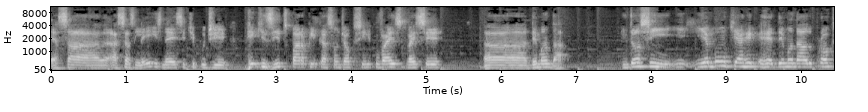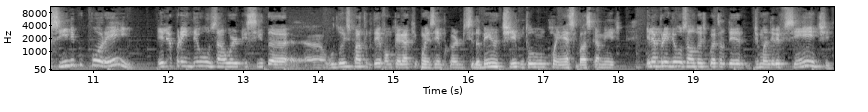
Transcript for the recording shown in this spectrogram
essa, essas leis, né, esse tipo de requisitos para aplicação de oxínico vai, vai ser uh, demandado. Então, assim, e, e, é bom que é, é demandado para o oxínico, porém, ele aprendeu a usar o herbicida, uh, o 2,4-D, vamos pegar aqui um exemplo que é um herbicida bem antigo, todo mundo conhece basicamente. Ele aprendeu a usar o 2,4-D de maneira eficiente,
